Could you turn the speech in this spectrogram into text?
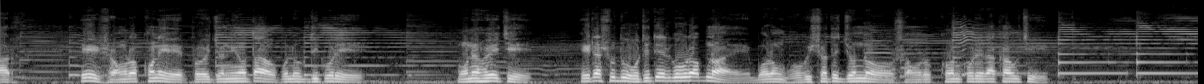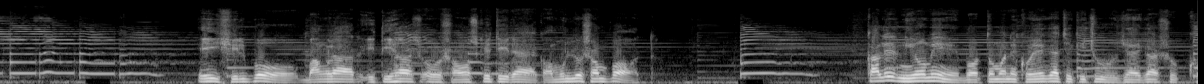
আর এর সংরক্ষণের প্রয়োজনীয়তা উপলব্ধি করে মনে হয়েছে, এটা শুধু অতীতের গৌরব নয়, বরং ভবিষ্যতের জন্য সংরক্ষণ করে রাখা উচিত। এই শিল্প বাংলার ইতিহাস ও সংস্কৃতির এক অমূল্য সম্পদ। কালের নিয়মে বর্তমানে ক্ষয়ে গেছে কিছু জায়গা সূক্ষ্ম।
